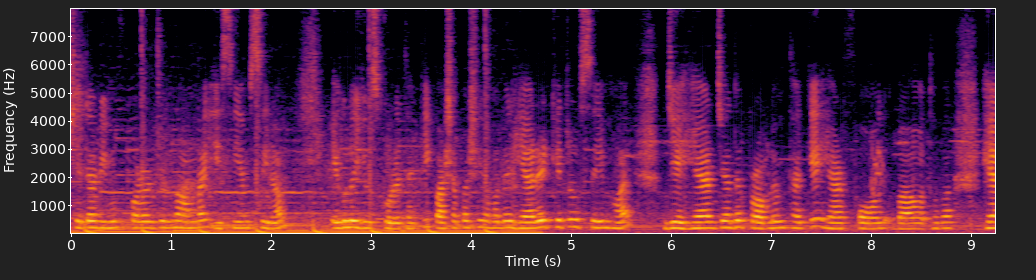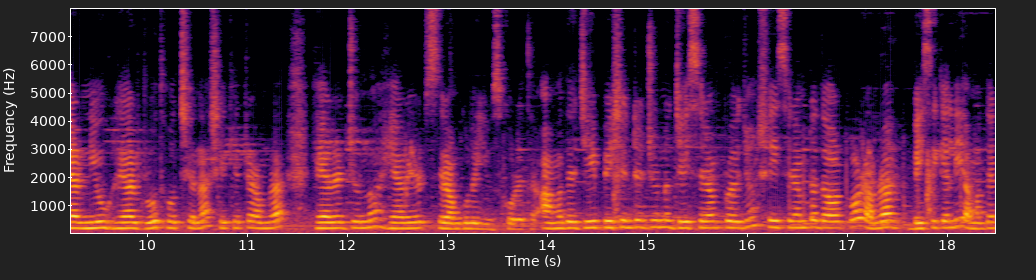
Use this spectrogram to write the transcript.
সেটা রিমুভ করার জন্য আমরা E ইসিএম সিরাম এগুলো ইউজ করে থাকি। পাশাপাশি আমাদের হেয়ারের ক্ষেত্রেও সেম হয়, যে হেয়ার যাদের প্রবলেম থাকে হেয়ার ফল বা অথবা হেয়ার নিউ হেয়ার গ্রোথ হচ্ছে না, সেক্ষেত্রে আমরা হেয়ারের জন্য হেয়ারের সিরামগুলো ইউজ করে থাকি। আমাদের যে পেশেন্টের জন্য যে সিরাম প্রয়োজন, সেই সিরামটা দেওয়ার পর আমরা বেসিক্যালি আমাদের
